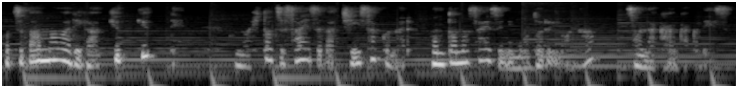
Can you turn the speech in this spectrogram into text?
骨盤周りがキュッキュッて、この一つサイズが小さくなる、本当のサイズに戻るような、そんな感覚です。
